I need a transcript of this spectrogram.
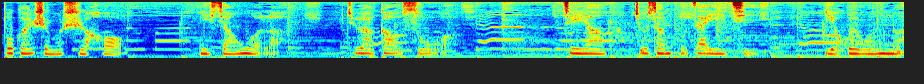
不管什么时候你想我了，就要告诉我，这样就算不在一起也会温暖。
